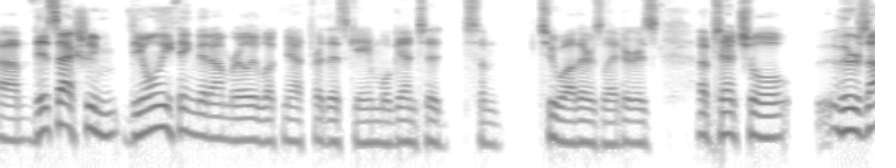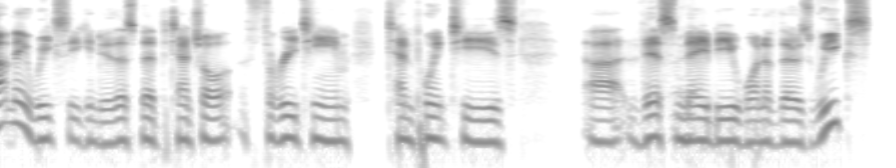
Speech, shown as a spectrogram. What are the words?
Um, this actually the only thing that I'm really looking at for this game. We'll get into some two others later. Is a potential. There's not many weeks that you can do this, but potential three team ten point tees. Uh, this may be one of those weeks.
